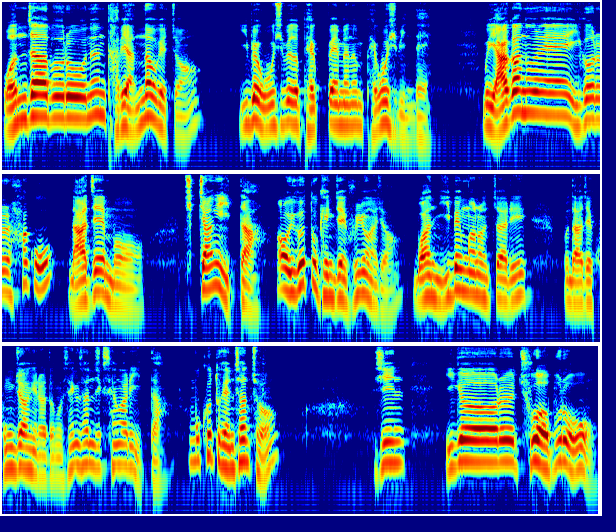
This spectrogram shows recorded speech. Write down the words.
원잡으로는 답이 안 나오겠죠. 250에서 100 빼면은 150인데 뭐 야간 후에 이거를 하고 낮에 뭐 직장이 있다. 어 이것도 굉장히 훌륭하죠. 뭐 한 200만 원짜리 뭐 낮에 공장이라든가 생산직 생활이 있다. 뭐 그것도 괜찮죠. 대신 이거를 주업으로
